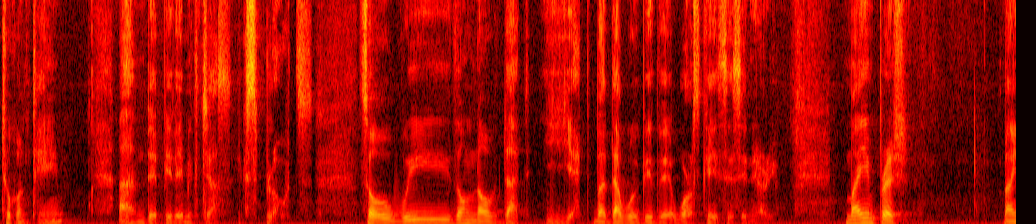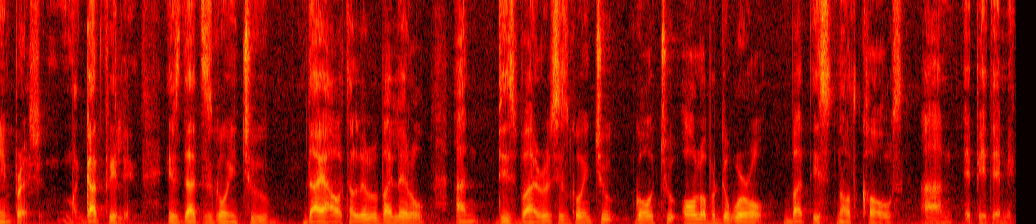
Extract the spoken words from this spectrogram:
to contain and the epidemic just explodes. So we don't know that yet, but that would be the worst case scenario. My impression my impression, my gut feeling, is that it's going to die out a little by little, and this virus is going to go to all over the world, but it's not cause an epidemic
